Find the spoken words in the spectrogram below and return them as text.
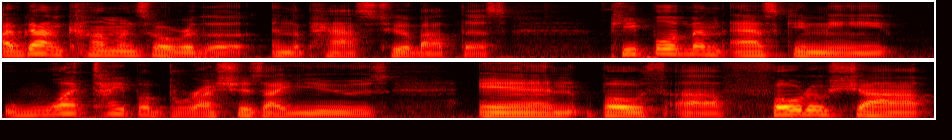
I've gotten comments over the in the past too about this. People have been asking me what type of brushes I use in both uh, Photoshop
